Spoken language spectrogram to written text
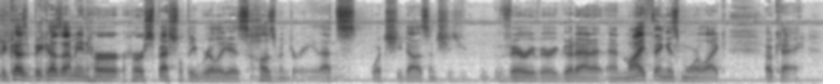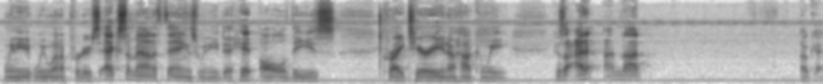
Because because I mean her her specialty really is husbandry. That's what she does, and she's very very good at it. And my thing is more like, okay, we need we want to produce X amount of things. We need to hit all of these criteria. You know, how can we? Because I I'm not okay.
